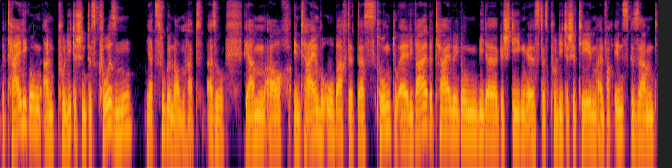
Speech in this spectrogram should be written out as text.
Beteiligung an politischen Diskursen ja zugenommen hat. Also wir haben auch in Teilen beobachtet, dass punktuell die Wahlbeteiligung wieder gestiegen ist, dass politische Themen einfach insgesamt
